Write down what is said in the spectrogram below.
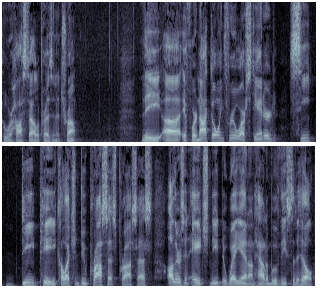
who were hostile to President Trump. The, uh, if we're not going through our standard CDP, collection due process process, others in H need to weigh in on how to move these to the Hill.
